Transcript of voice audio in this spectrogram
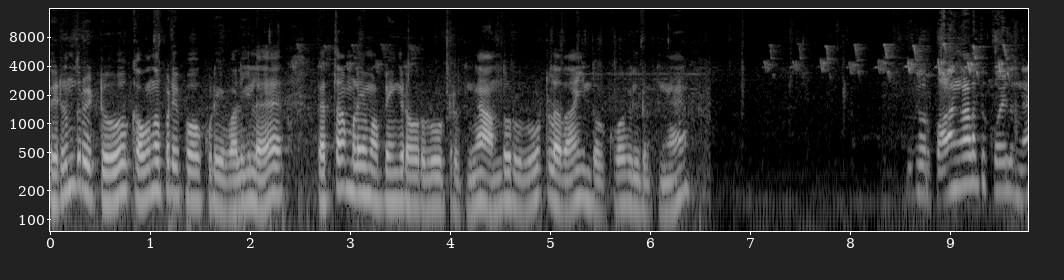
பெருந்துறை டு கவுந்தப்படி போகக்கூடிய வழியில் கத்தாம்பாளையம் அப்படிங்கிற ஒரு ரூட் இருக்குங்க. அந்த ஒரு ரூட்டில் தான் இந்த கோவில் இருக்குங்க. இது ஒரு பழங்காலத்து கோயிலுங்க.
